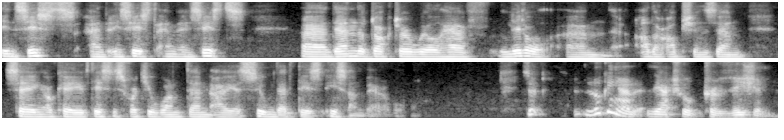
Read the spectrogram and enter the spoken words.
insists and insists and insists, uh, then the doctor will have little um, other options than saying, okay, if this is what you want, then I assume that this is unbearable. So, looking at the actual provision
